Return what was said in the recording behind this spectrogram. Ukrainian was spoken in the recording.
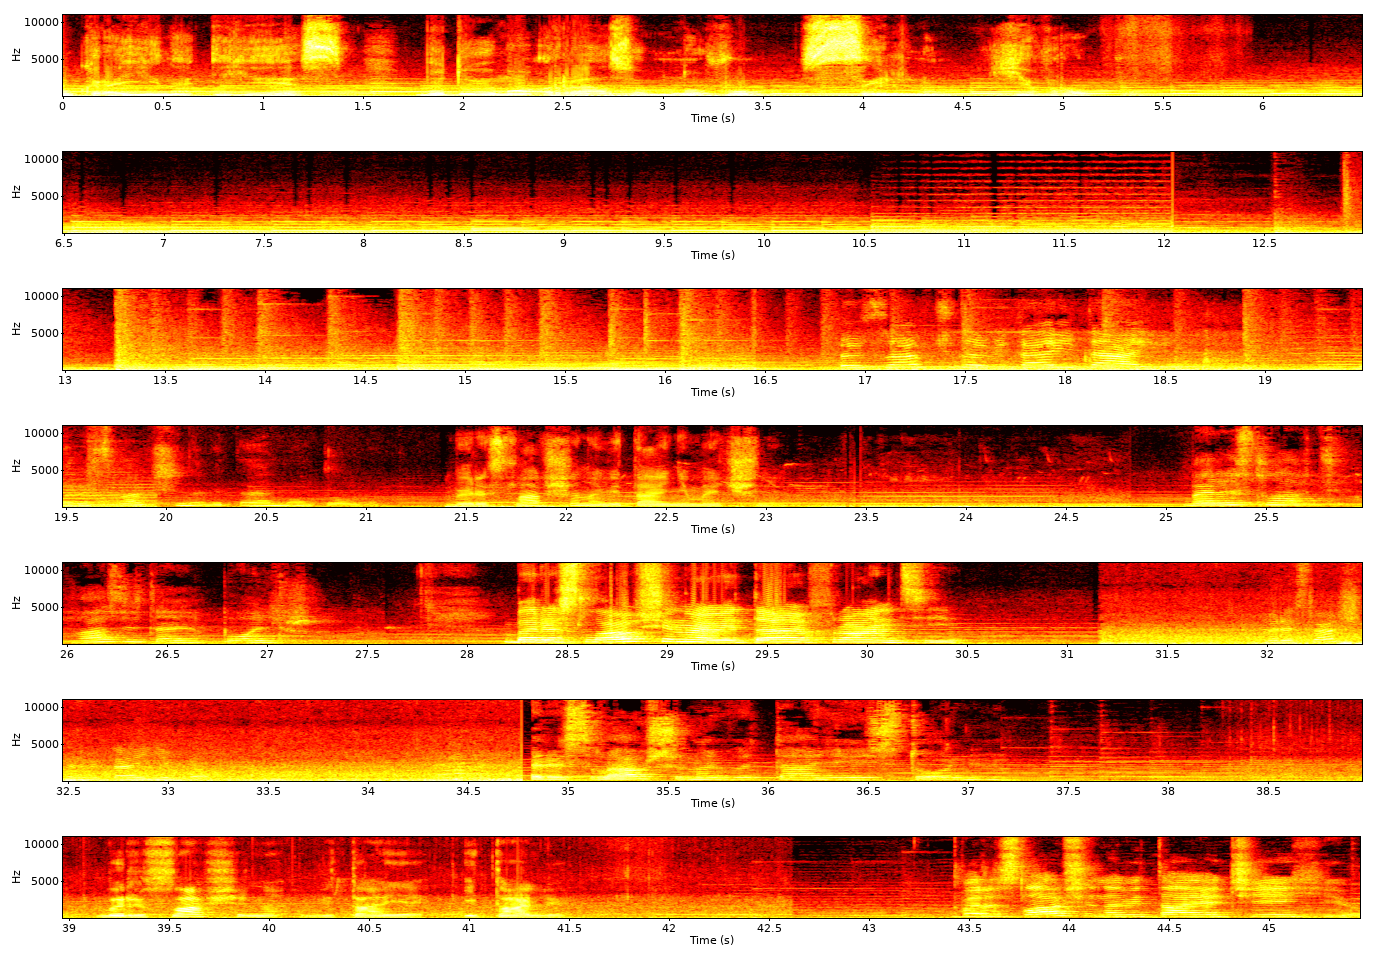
Україна і ЄС будуємо разом нову сильну Європу. Вітає Італію. Бориславщина вітає Молдову. Береславщина вітає Німеччину. Береславці, вас вітає Польща. Береславщина вітає Франції. Бориславщина вітає Європу. Береславщина вітає Естонію. Береславщина вітає Італію. Береславщина вітає Чехію.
